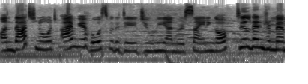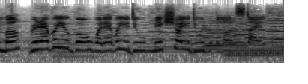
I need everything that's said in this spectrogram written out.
On that note, I'm your host for the day, Juhi, and we're signing off. Till then, remember, wherever you go, whatever you do, make sure you do it with a lot of style.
